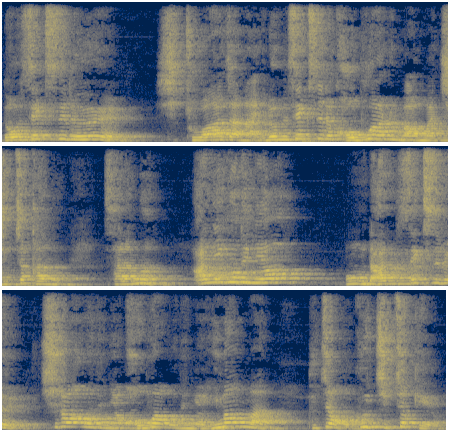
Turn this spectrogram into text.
너 섹스를 시- 좋아하잖아. 이러면 섹스를 거부하는 마음만 집착하는 사람은 아니거든요. 어, 난 섹스를 싫어하거든요. 거부하거든요. 이 마음만 붙잡고 그 집착해요.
